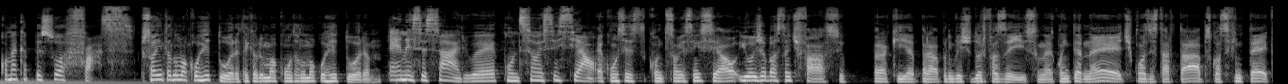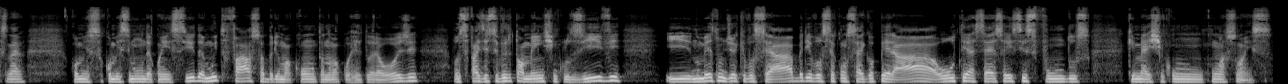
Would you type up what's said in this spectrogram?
Como é que a pessoa faz? Só entra numa corretora, tem que abrir uma conta numa corretora. É necessário? É condição essencial? É condição essencial e hoje é bastante fácil para que para o investidor fazer isso, né? Com a internet, com as startups, com as fintechs, né? Como, isso, como esse mundo é conhecido, é muito fácil abrir uma conta numa corretora hoje. Você faz isso virtualmente, inclusive, e no mesmo dia que você abre, você consegue operar ou ter acesso a esses fundos que mexem com, com ações.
